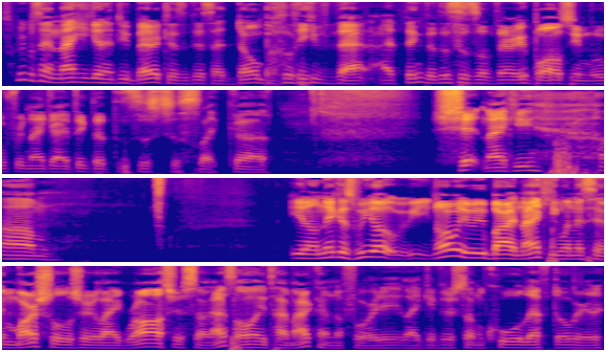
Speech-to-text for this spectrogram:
So people saying Nike gonna do better because of this. I don't believe that. I think that this is a very ballsy move for Nike. I think that this is just like uh, shit, Nike. Um, you know, niggas, we, oh, we normally we buy Nike when it's in Marshalls or like Ross or something. That's the only time I can afford it. Like if there's some cool leftover,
